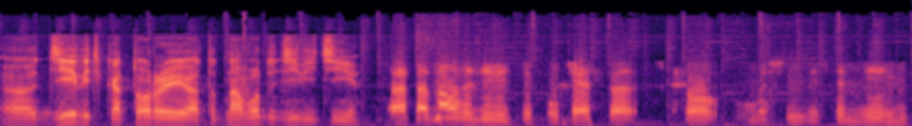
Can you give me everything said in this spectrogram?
э, 9, которые от 1 до 9. От 1 до 9, получается 189.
